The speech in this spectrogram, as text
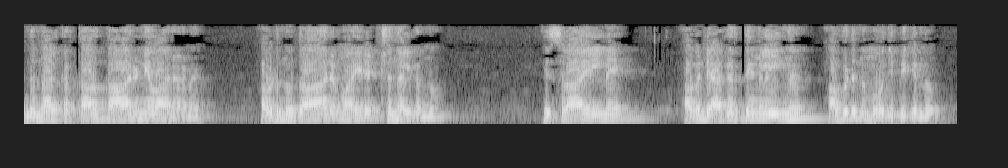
എന്തെന്നാൽ കർത്താവ് കാരുണ്യവാനാണ്. അവിടുന്ന് ഉദാരമായി രക്ഷ നൽകുന്നു. ഇസ്രായേലിനെ അവന്റെ അകൃത്യങ്ങളിൽ നിന്ന് അവിടുന്ന് മോചിപ്പിക്കുന്നു.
